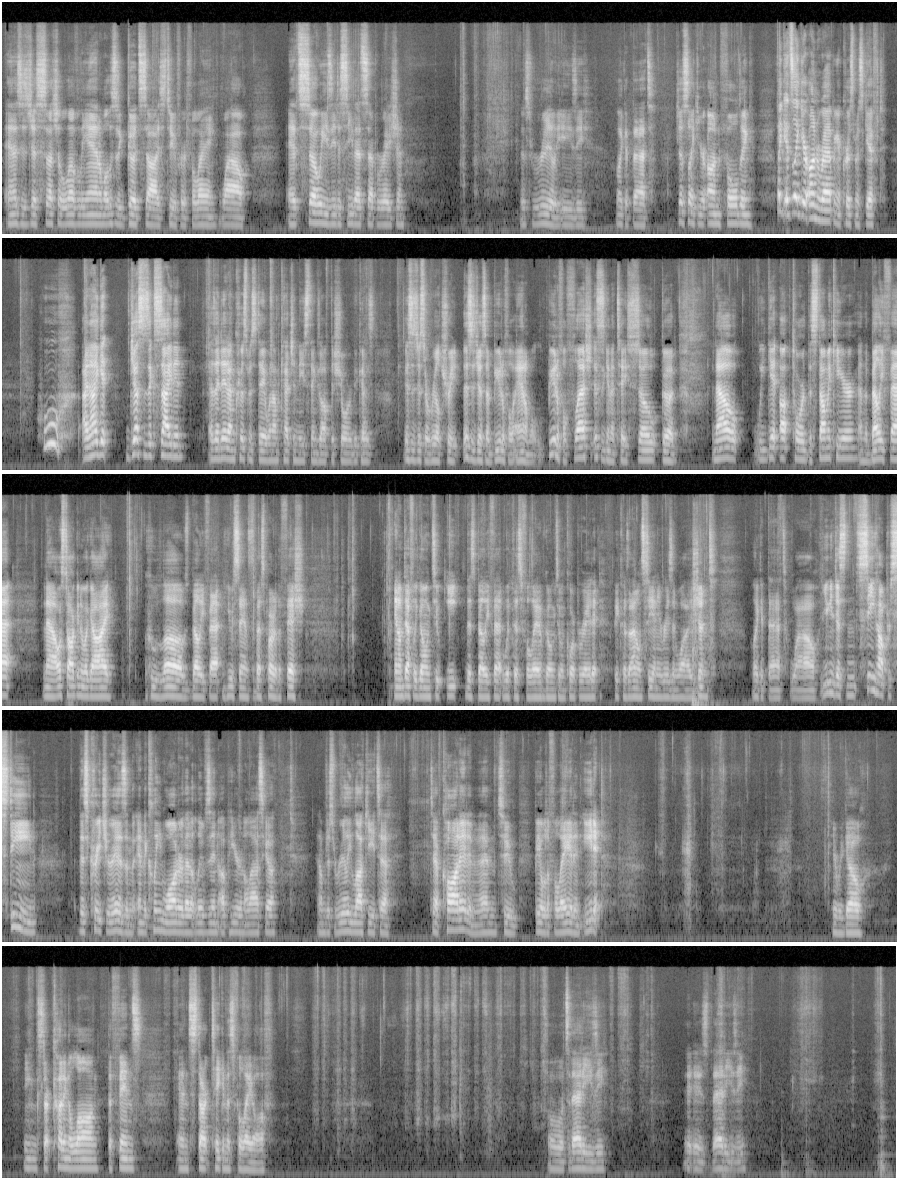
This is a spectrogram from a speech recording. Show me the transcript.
And this is just such a lovely animal. This is a good size too for filleting. Wow. And it's so easy to see that separation. It's really easy. Look at that. Just like you're unfolding. Like it's like you're unwrapping a Christmas gift. Whew. And I get just as excited as I did on Christmas Day when I'm catching these things off the shore because this is just a real treat. This is just a beautiful animal. Beautiful flesh. This is going to taste so good. Now we get up toward the stomach here and the belly fat. Now I was talking to a guy who loves belly fat and he was saying it's the best part of the fish. And I'm definitely going to eat this belly fat with this fillet. I'm going to incorporate it. because I don't see any reason why I shouldn't. Look at that. Wow. You can just see how pristine this creature is and the, and the clean water that it lives in up here in Alaska. And I'm just really lucky to to have caught it and then to be able to fillet it and eat it. Here we go. You can start cutting along the fins and start taking this fillet off. Oh, it's that easy. It is that easy.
